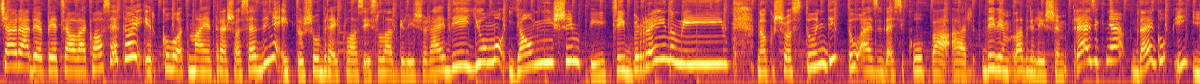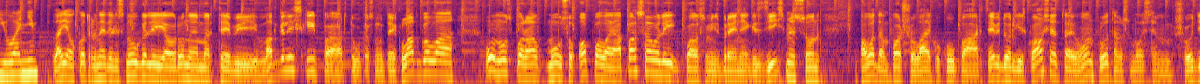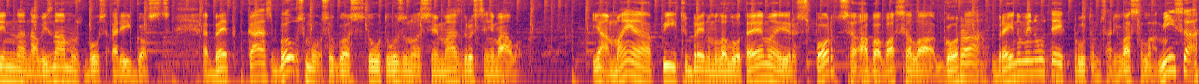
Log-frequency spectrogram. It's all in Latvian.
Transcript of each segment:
Čau, radio 5 LV klausītāji! Ir klota māja trešo sestdiņa, it tu šobrīd klausīs latgalīšu raidījumu jaunīšiem pīci brainumī. Nokušo stundi tu aizvedēsi kopā ar diviem latgalīšiem Rēzikņā, Daigu i Joņi. Lai jau katru nedēļas nogalī jau runājam ar tevi latgaliski par to, kas notiek Latgolā un uzpara mūsu opolajā pasaulī, klausamies brēnīgas dzīsmes un Pavadām foršu laiku kopā ar tevi, dārgais klausītāj, un, protams, mums šodien nav izņēmums, būs arī gosts. Bet kas būs mūsu gosts, tūtu uzzināsim maz drusciņā vēlāk. Jā, maijā pīcu brīnuma lielo tēma ir sports, abā vasalā gorā. Brīnumi notiek, protams, arī vasalā mīsā,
